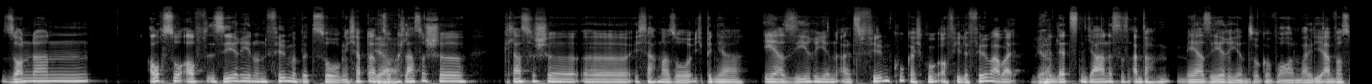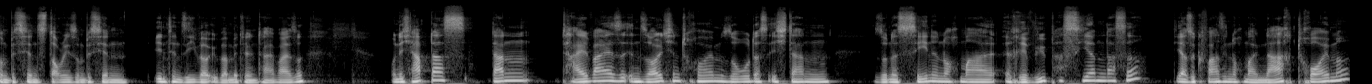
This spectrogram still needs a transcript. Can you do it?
sondern auch so auf Serien und Filme bezogen. Ich habe dann ja. so klassische klassische, äh, ich sag mal so, ich bin ja eher Serien als Filmgucker. Ich gucke auch viele Filme, aber ja. in den letzten Jahren ist es einfach mehr Serien so geworden, weil die einfach so ein bisschen Story so ein bisschen intensiver übermitteln teilweise. Und ich habe das dann teilweise in solchen Träumen so, dass ich dann so eine Szene nochmal Revue passieren lasse, die also quasi nochmal nachträume,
